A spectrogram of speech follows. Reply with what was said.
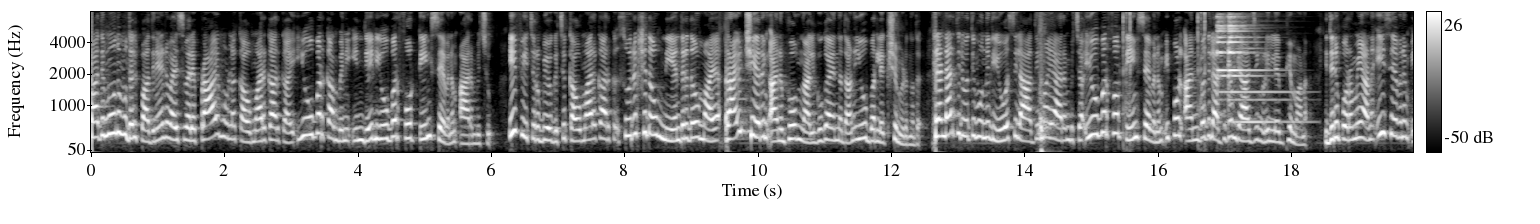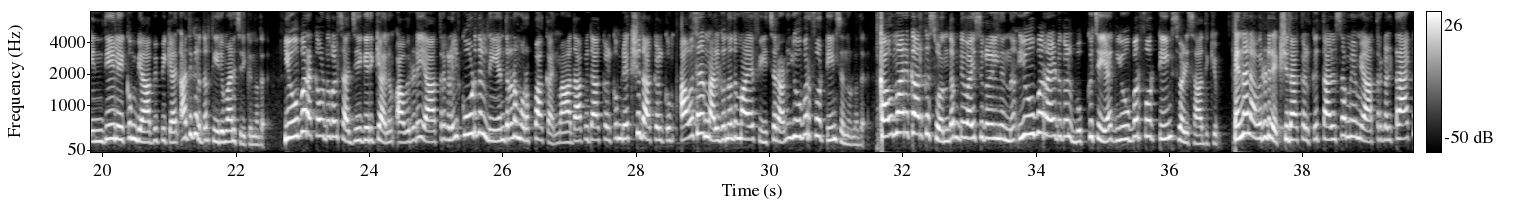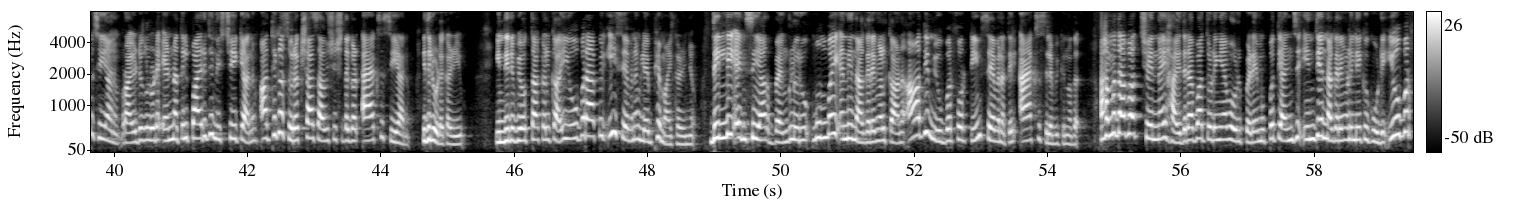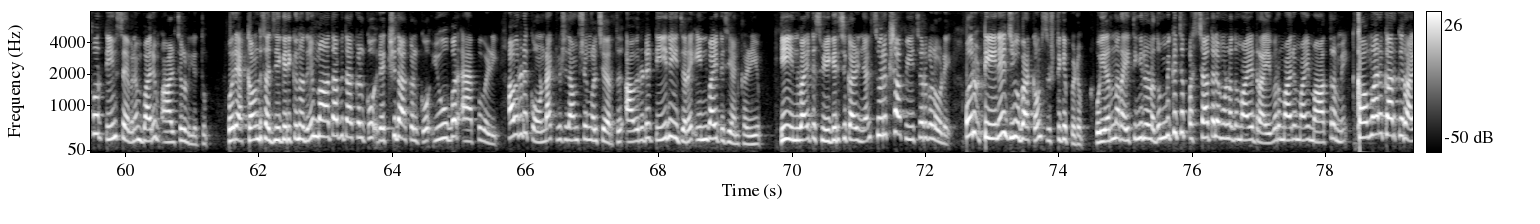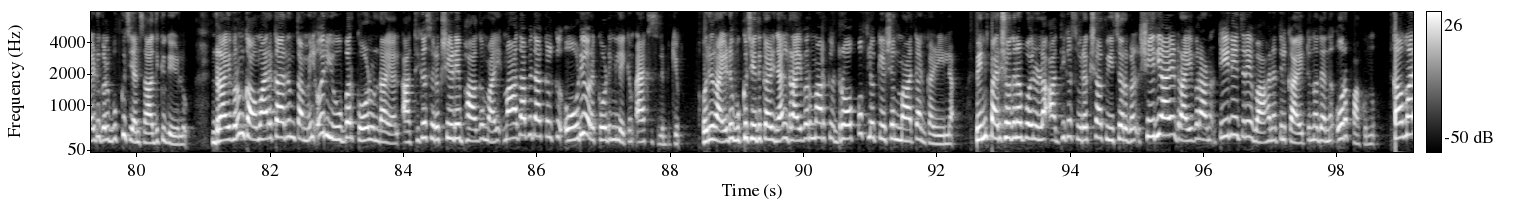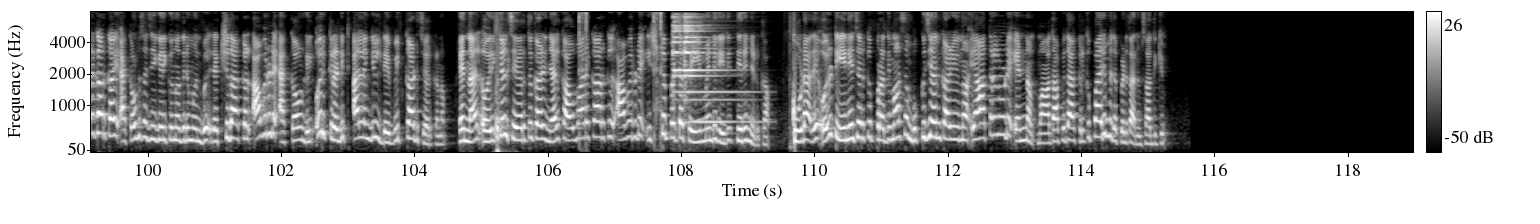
പതിമൂന്ന് മുതൽ പതിനേഴ് വയസ്സ് വരെ പ്രായമുള്ള കൗമാരക്കാർക്കായി യൂബർ കമ്പനി ഇന്ത്യയിൽ യൂബർ ഫോർ ടീം സേവനം ആരംഭിച്ചു. ഈ ഫീച്ചർ ഉപയോഗിച്ച് കൗമാരക്കാർക്ക് സുരക്ഷിതവും നിയന്ത്രിതവുമായ റൈഡ് ഷെയറിംഗ് അനുഭവം നൽകുക എന്നതാണ് യൂബർ ലക്ഷ്യമിടുന്നത്. രണ്ടായിരത്തി ഇരുപത്തി മൂന്നിൽ യു എസിൽ ആദ്യമായി ആരംഭിച്ച യൂബർ ഫോർ ടീം സേവനം ഇപ്പോൾ അൻപതിലധികം രാജ്യങ്ങളിൽ ലഭ്യമാണ്. ഇതിനു പുറമെയാണ് ഈ സേവനം ഇന്ത്യയിലേക്കും വ്യാപിപ്പിക്കാൻ അധികൃതർ തീരുമാനിച്ചിരിക്കുന്നത്. യൂബർ അക്കൗണ്ടുകൾ സജ്ജീകരിക്കാനും അവരുടെ യാത്രകളിൽ കൂടുതൽ നിയന്ത്രണം ഉറപ്പാക്കാൻ മാതാപിതാക്കൾക്കും രക്ഷിതാക്കൾക്കും അവസരം നൽകുന്നതുമായ ഫീച്ചറാണ് യൂബർ ഫോർ ടീംസ് എന്നുള്ളത്. കൗമാരക്കാർക്ക് സ്വന്തം ഡിവൈസുകളിൽ നിന്ന് യൂബർ റൈഡുകൾ ബുക്ക് ചെയ്യാൻ യൂബർ ഫോർ ടീൻസ് വഴി സാധിക്കും. എന്നാൽ അവരുടെ രക്ഷിതാക്കൾക്ക് തത്സമയം യാത്രകൾ ട്രാക്ക് ചെയ്യാനും റൈഡുകളുടെ എണ്ണത്തിൽ പരിധി നിശ്ചയിക്കാനും അധിക സുരക്ഷാ സവിശേഷതകൾ ആക്സസ് ചെയ്യാനും ഇതിലൂടെ കഴിയും. ഇന്ത്യൻ ഉപയോക്താക്കൾക്കായി യൂബർ ആപ്പിൽ ഈ സേവനം ലഭ്യമായി കഴിഞ്ഞു. Delhi N C R Bengaluru Mumbai എന്നീ നഗരങ്ങൾക്കാണ് ആദ്യം യൂബർ ഫോർ ടീം സേവനത്തിൽ ആക്സസ് ലഭിക്കുന്നത്. അഹമ്മദാബാദ് ചെന്നൈ ഹൈദരാബാദ് തുടങ്ങിയവ ഉൾപ്പെടെ മുപ്പത്തി അഞ്ച് ഇന്ത്യൻ നഗരങ്ങളിലേക്ക് കൂടി യൂബർ ഫോർ ടീം സേവനം വരും ആഴ്ചകളിലെത്തും. ഒരു അക്കൗണ്ട് സജ്ജീകരിക്കുന്നതിന് മാതാപിതാക്കൾക്കോ രക്ഷിതാക്കൾക്കോ യൂബർ ആപ്പ് വഴി അവരുടെ കോൺടാക്ട് വിശദാംശങ്ങൾ ചേർത്ത് അവരുടെ ടീനേജറെ ഇൻവൈറ്റ് ചെയ്യാൻ കഴിയും. ഈ ഇൻവൈറ്റ് സ്വീകരിച്ചു കഴിഞ്ഞാൽ സുരക്ഷാ ഫീച്ചറുകളോടെ ഒരു ടീനേജ് യൂബർ അക്കൗണ്ട് സൃഷ്ടിക്കപ്പെടും. ഉയർന്ന റേറ്റിംഗിലുള്ളതും മികച്ച പശ്ചാത്തലമുള്ളതുമായ ഡ്രൈവർമാരുമായി മാത്രമേ കൗമാരക്കാർക്ക് റൈഡുകൾ ബുക്ക് ചെയ്യാൻ സാധിക്കുകയുള്ളൂ. ഡ്രൈവറും കൗമാരക്കാരനും തമ്മിൽ ഒരു യൂബർ കോൾ ഉണ്ടായാൽ അധിക സുരക്ഷയുടെ ഭാഗമായി മാതാപിതാക്കൾക്ക് ഓഡിയോ റെക്കോർഡിംഗിലേക്കും ആക്സസ് ലഭിക്കും. ഒരു റൈഡ് ബുക്ക് ചെയ്ത് കഴിഞ്ഞാൽ ഡ്രൈവർമാർക്ക് ഡ്രോപ്പ് ഓഫ് ലൊക്കേഷൻ മാറ്റാൻ കഴിയില്ല. പിൻ പരിശോധന പോലുള്ള അധിക സുരക്ഷാ ഫീച്ചറുകൾ ശരിയായ ഡ്രൈവറാണ് ടീനേജറെ വാഹനത്തിൽ കയറ്റുന്നതെന്ന് ഉറപ്പാക്കുന്നു. കൗമാരക്കാർക്കായി അക്കൗണ്ട് സജ്ജീകരിക്കുന്നതിന് മുൻപ് രക്ഷിതാക്കൾ അവരുടെ അക്കൗണ്ടിൽ ഒരു ക്രെഡിറ്റ് അല്ലെങ്കിൽ ഡെബിറ്റ് കാർഡ് ചേർക്കണം. എന്നാൽ ഒരിക്കൽ ചേർത്തു കഴിഞ്ഞാൽ കൗമാരക്കാർക്ക് അവരുടെ ഇഷ്ടപ്പെട്ട പേയ്മെന്റ് രീതി തിരഞ്ഞെടുക്കാം. കൂടാതെ ഒരു ടീനേജർക്ക് പ്രതിമാസം ബുക്ക് ചെയ്യാൻ കഴിയുന്ന യാത്രകളുടെ എണ്ണം മാതാപിതാക്കൾക്ക് പരിമിതപ്പെടുത്താനും സാധിക്കും.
